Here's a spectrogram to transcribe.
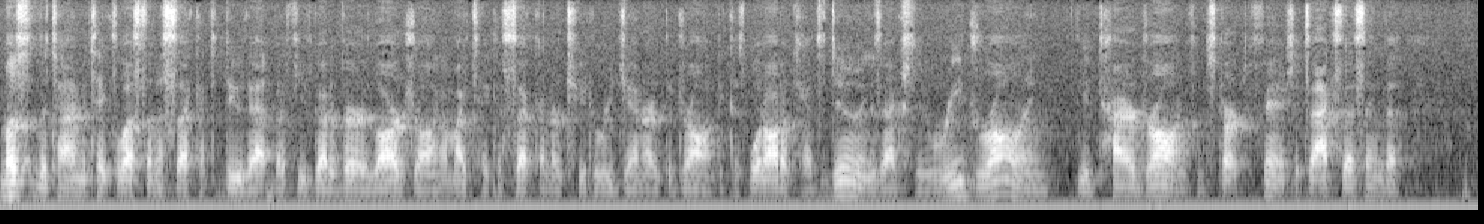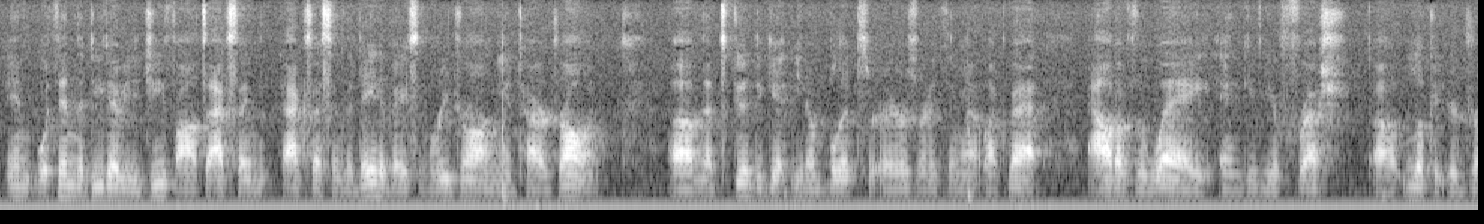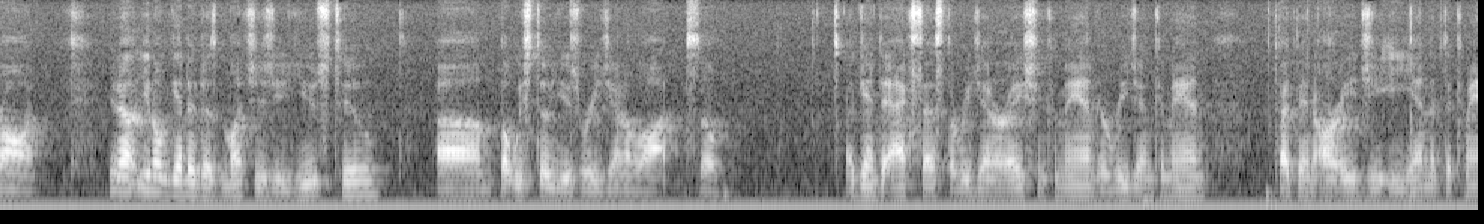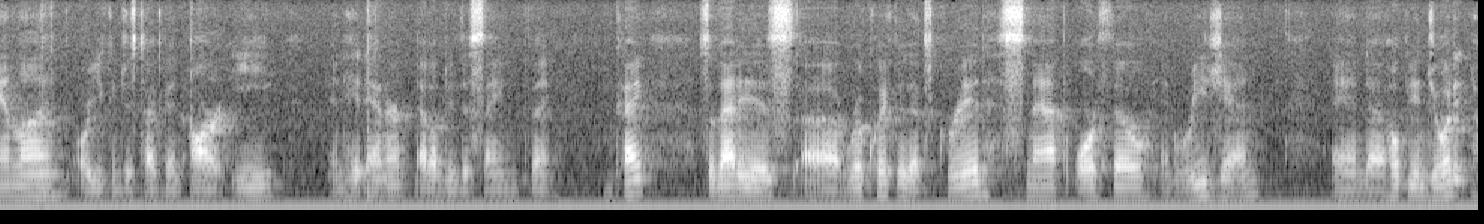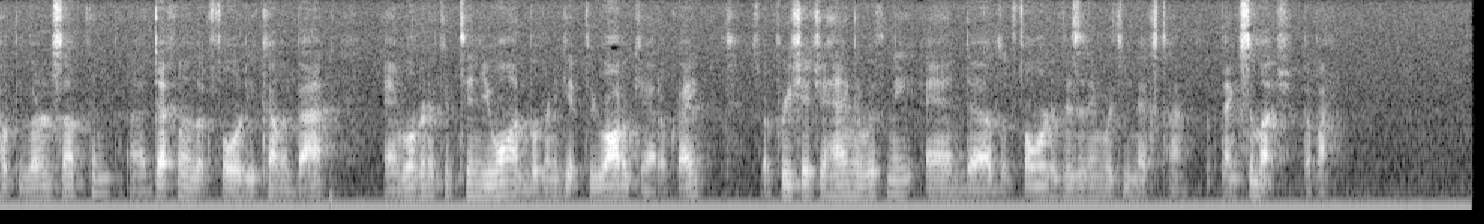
most of the time it takes less than a second to do that, but if you've got a very large drawing, it might take a second or two to regenerate the drawing because what AutoCAD's doing is actually redrawing the entire drawing from start to finish. It's accessing the in within the DWG file, it's accessing accessing the database and redrawing the entire drawing. Um, that's good to get you know blips or errors or anything like that out of the way and give you a fresh uh, look at your drawing. You know, you don't get it as much as you used to, um, but we still use regen a lot. So again, to access the regeneration command or regen command, type in R-E-G-E-N at the command line, or you can just type in R-E and hit enter. That'll do the same thing. Okay, so that is, uh, real quickly, that's grid, snap, ortho, and regen. And uh, hope you enjoyed it. Hope you learned something. Uh, definitely look forward to you coming back. And we're going to continue on. We're going to get through AutoCAD, okay? So I appreciate you hanging with me and uh, look forward to visiting with you next time. Thanks so much. Bye-bye.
